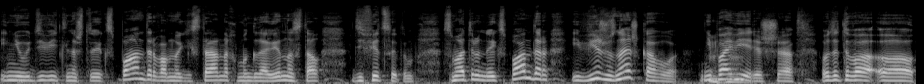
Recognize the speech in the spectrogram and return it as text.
И неудивительно, что Xpander во многих странах мгновенно стал дефицитом. Смотрю на Xpander и вижу, знаешь кого? Не поверишь. Э, вот этого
